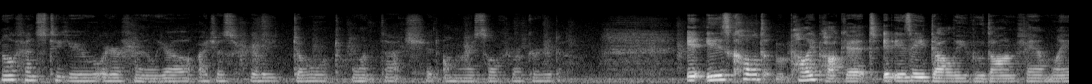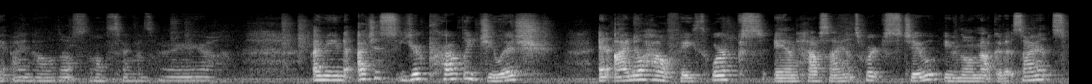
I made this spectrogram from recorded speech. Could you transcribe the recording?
No offense to you or your family, I just really don't want that shit on my self-record. It is called Polly Pocket. It is a Dolly Voudon family. I know, that's the whole thing with me. I mean, I just, you're proudly Jewish. And I know how faith works and how science works too, even though I'm not good at science.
